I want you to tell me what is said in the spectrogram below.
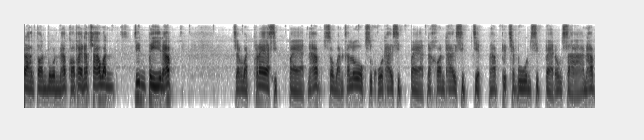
กลางตอนบนนะครับ ขออภัยนะครับเช้าวันสิ้นปีนะครับ จังหวัดแพร่ 18 นะครับ สวรรคโลก สุโขทัย 18 นครไทย 17 นะครับ เพชรบูรณ์ 18 องศานะครับ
